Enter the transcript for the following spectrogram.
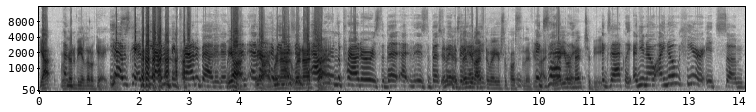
yeah, we're going to be a little gay. Yeah, yes. I was going to be out and be proud about it. And, We are, And, and we are. I We're mean, not- I we're think not the outer shy. and the prouder is the, be- uh, is the best It way is. to be. Live your I life the way you're supposed to live your life, exactly. the way you were meant to be. Exactly. And you know, I know here it's um,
